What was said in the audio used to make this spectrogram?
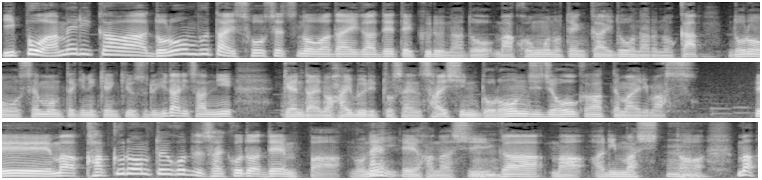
一方、アメリカはドローン部隊創設の話題が出てくるなど、まあ、今後の展開どうなるのか、ドローンを専門的に研究する日谷さんに、現代のハイブリッド戦最新ドローン事情を伺ってまいります。えーまあ、格論ということで先ほどは電波のね、はい。えー話が、まあ、ありました、ま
